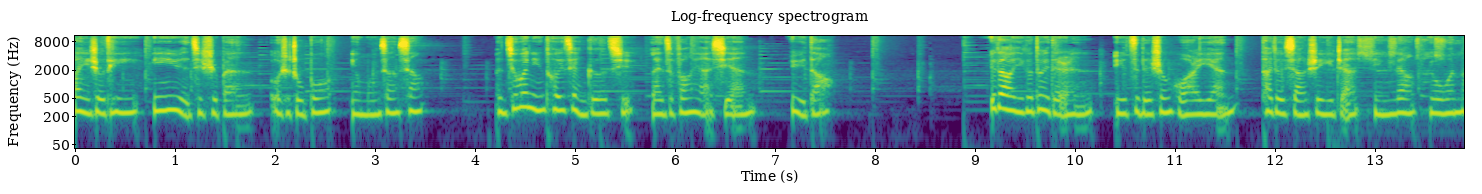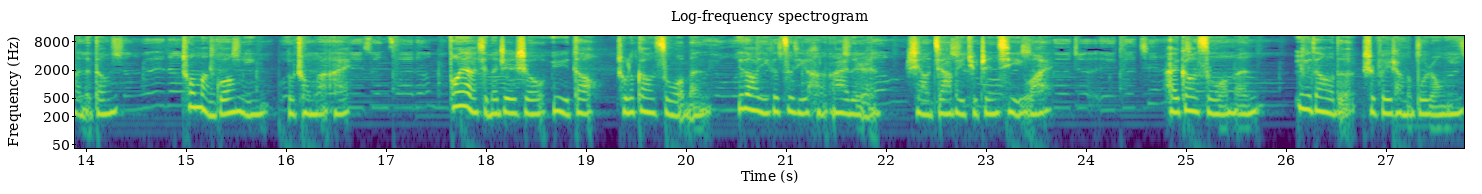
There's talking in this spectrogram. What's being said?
欢迎收听音乐记事本，我是主播柠檬香香。本期为您推荐歌曲来自方雅贤《遇到》。遇到一个对的人，于自己的生活而言，它就像是一盏明亮又温暖的灯，充满光明又充满爱。方雅贤的这首《遇到》，除了告诉我们遇到一个自己很爱的人是要加倍去珍惜以外，还告诉我们遇到的是非常的不容易。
